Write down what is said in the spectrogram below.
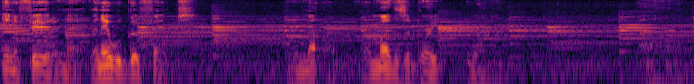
interfered in that. And they were good folks. Her mother's a great woman. Um,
